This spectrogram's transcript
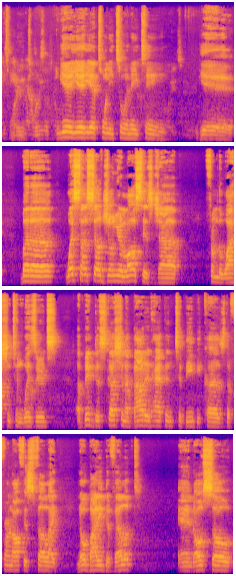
18 20, 20. Yeah, yeah, he had twenty two and eighteen. Yeah. But uh Wes Unseld Jr. lost his job from the Washington Wizards. A big discussion about it happened to be because the front office felt like nobody developed. And also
